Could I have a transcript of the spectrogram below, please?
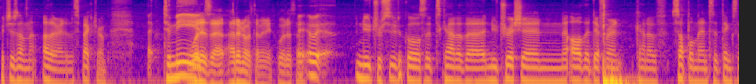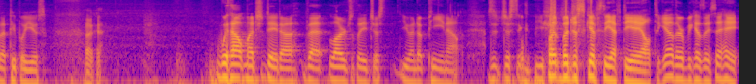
which is on the other end of the spectrum. Uh, to me, what is that? I don't know what that means. What is that? Uh, uh, nutraceuticals it's kind of the nutrition all the different kind of supplements and things that people use Okay. Without much data that largely just you end up peeing out just But but just skips the FDA altogether because they say, hey,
